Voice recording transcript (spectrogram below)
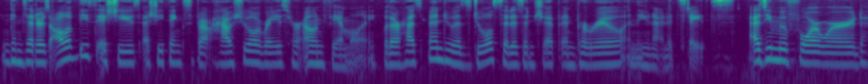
and considers all of these issues as she thinks about how she will raise her own family with her husband who has dual citizenship in Peru and the United States. As you move forward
